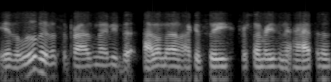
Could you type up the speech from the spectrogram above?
is a little bit of a surprise, maybe, but I don't know. I could see for some reason it happening,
